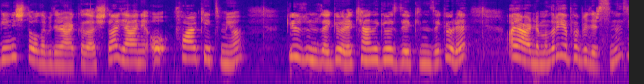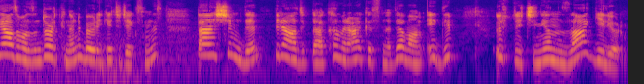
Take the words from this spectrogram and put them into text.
geniş de olabilir arkadaşlar. Yani o fark etmiyor. Gözünüze göre, kendi göz zevkinize göre ayarlamaları yapabilirsiniz. Yazmanızın dört kenarını böyle geçeceksiniz. Ben şimdi birazcık daha kamera arkasında devam edip üstü için yanınıza geliyorum.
